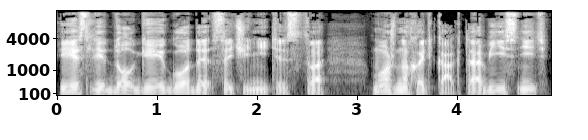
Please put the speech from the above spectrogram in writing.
Если долгие годы сочинительства можно хоть как-то объяснить,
